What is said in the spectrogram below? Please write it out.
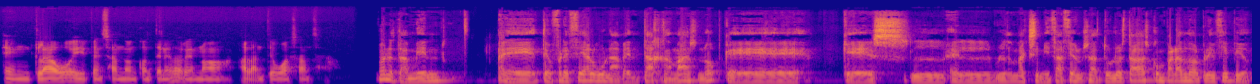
en cloud y pensando en contenedores, no a la antigua Sansa. Bueno, también eh, te ofrece alguna ventaja más, ¿no? Que que es la maximización. O sea, tú lo estabas comparando al principio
